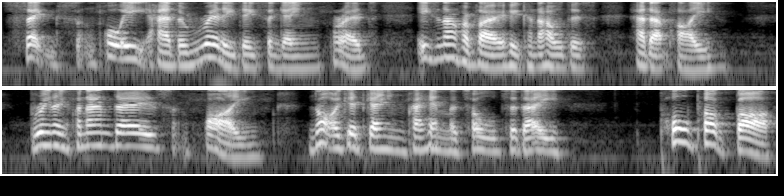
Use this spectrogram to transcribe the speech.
Six, thought he had a really decent game, Fred. He's another player who can hold his head up high. Bruno Fernandes, five. Not a good game for him at all today. Paul Pogba,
